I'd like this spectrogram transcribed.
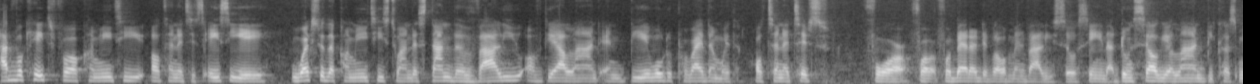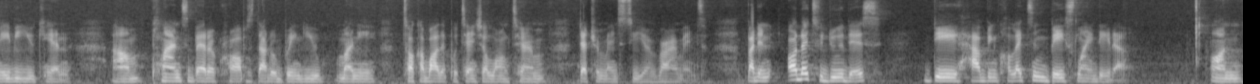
Advocates for Community Alternatives, ACA, works with the communities to understand the value of their land and be able to provide them with alternatives for, for, for better development value. So saying that don't sell your land because maybe you can um, plant better crops that will bring you money, talk about the potential long-term detriments to your environment. But in order to do this, they have been collecting baseline data on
